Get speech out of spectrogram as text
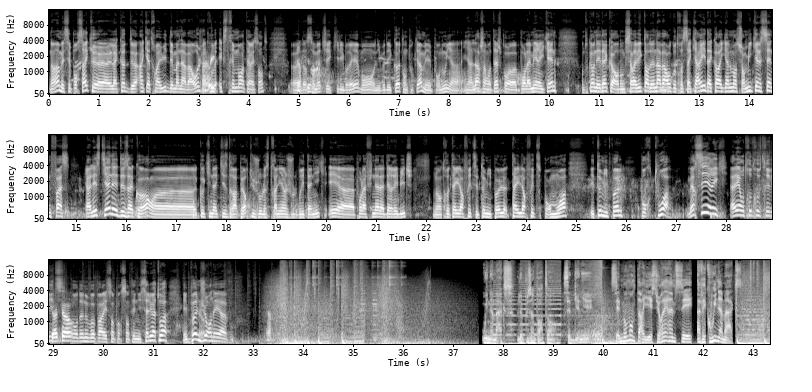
Non, mais c'est pour ça que euh, la cote de 1,88 d'Emma Navarro, je la Ah trouve oui. extrêmement intéressante euh, dans sûr. ce match équilibré. Bon, au niveau des cotes en tout cas, mais pour nous, il y, a un- il y a un large avantage pour, pour l'américaine. En tout cas, on est d'accord. Donc, sur la victoire de Navarro contre Sakari, d'accord également sur Mikkelsen face à l'Estienne et désaccord. Euh, Kokinakis Draper, tu joues l'Australien, je joue le Britannique. Et euh, pour la finale à Delray Beach, entre Tyler Fritz et Tommy Paul. Tyler Fritz pour moi et Tommy Paul pour toi. Merci Eric. Allez, on te retrouve très vite Ciao, ciao. pour de nouveaux paris 100% tennis. Salut à toi et bonne journée à vous. Winamax, le plus important, c'est de gagner. C'est le moment de parier sur RMC avec Winamax.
